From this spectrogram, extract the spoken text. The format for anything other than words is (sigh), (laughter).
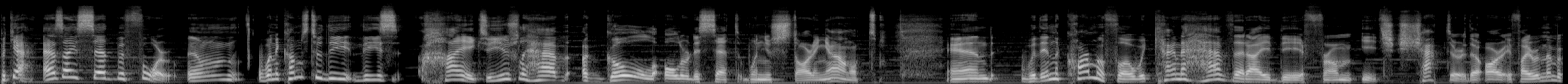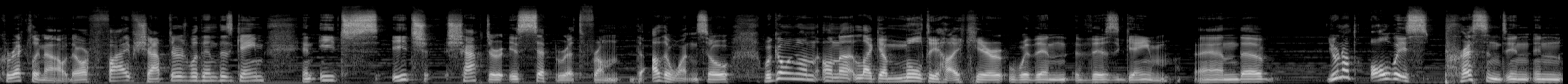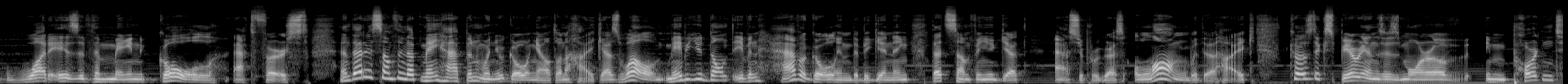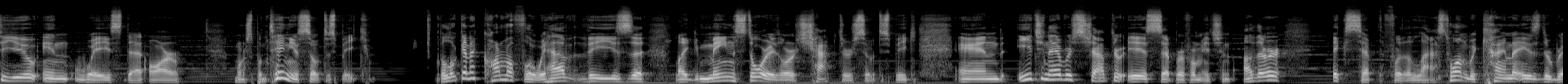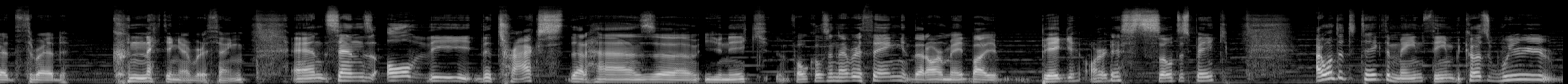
But yeah, as I said before, um, when it comes to the these hikes, you usually have a goal already set when you're starting out. And within the Karma Flow, we kind of have that idea from each chapter. There are, if I remember correctly now, there are five chapters within this game, and each each chapter is separate from the other one. So we're going on on a, like a multi hike here within this game, and uh, you're not always present in, in what is the main goal at first. And that is something that may happen when you're going out on a hike as well. Maybe you don't even have a goal in the beginning, that's something you get as you progress along with the hike, because the experience is more of important to you in ways that are more spontaneous, so to speak. But looking at Karma Flow, we have these uh, like main stories or chapters, so to speak, and each and every chapter is separate from each and other, except for the last one, which kinda is the red thread connecting everything. And sends all the the tracks that has uh, unique vocals and everything that are made by big artists, so to speak, I wanted to take the main theme because we're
